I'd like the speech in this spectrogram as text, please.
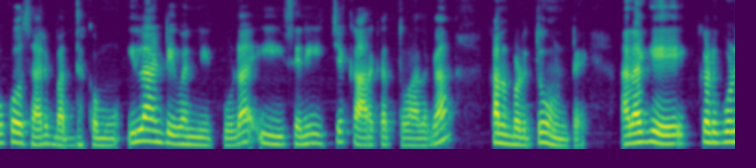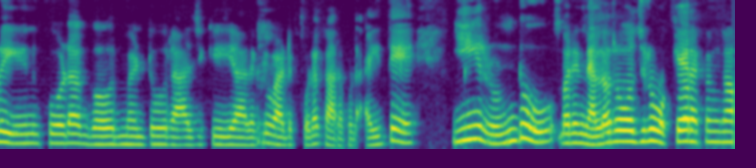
ఒక్కోసారి బద్ధకము ఇలాంటివన్నీ కూడా ఈ శని ఇచ్చే కారకత్వాలుగా కనబడుతూ ఉంటాయి. అలాగే ఇక్కడ కూడా ఈయన కూడా గవర్నమెంట్ రాజకీయాలకి వాటికి కూడా కారకుడు. అయితే ఈ రెండు మరి నెల రోజులు ఒకే రకంగా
